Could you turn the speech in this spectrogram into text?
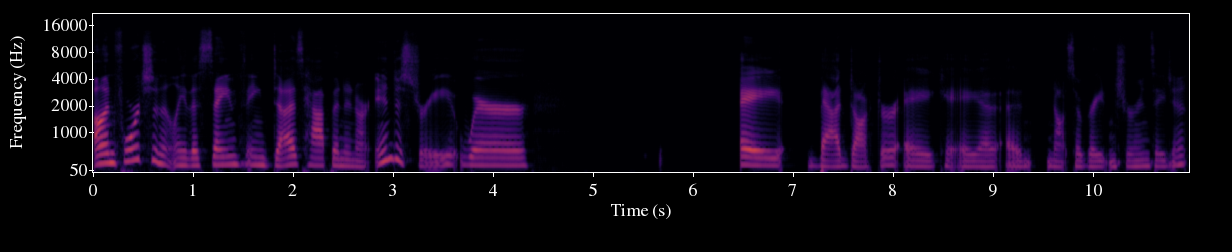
Unfortunately, the same thing does happen in our industry where a bad doctor, aka a, a not so great insurance agent,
